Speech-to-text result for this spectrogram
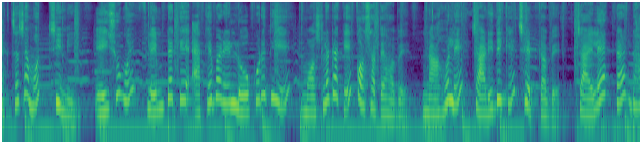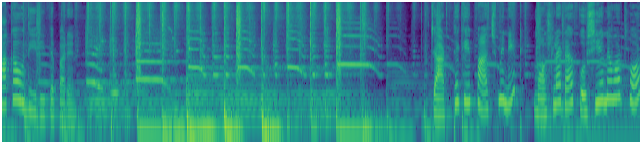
এক চা চামচ চিনি। এই সময় ফ্লেমটাকে একেবারে লো করে দিয়ে মশলাটাকে কষাতে হবে। না হলে চারিদিকে ছেটকাবে। চাইলে একটা ঢাকাও দিয়ে দিতে পারেন। চার থেকে পাঁচ মিনিট মশলাটা কষিয়ে নেওয়ার পর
